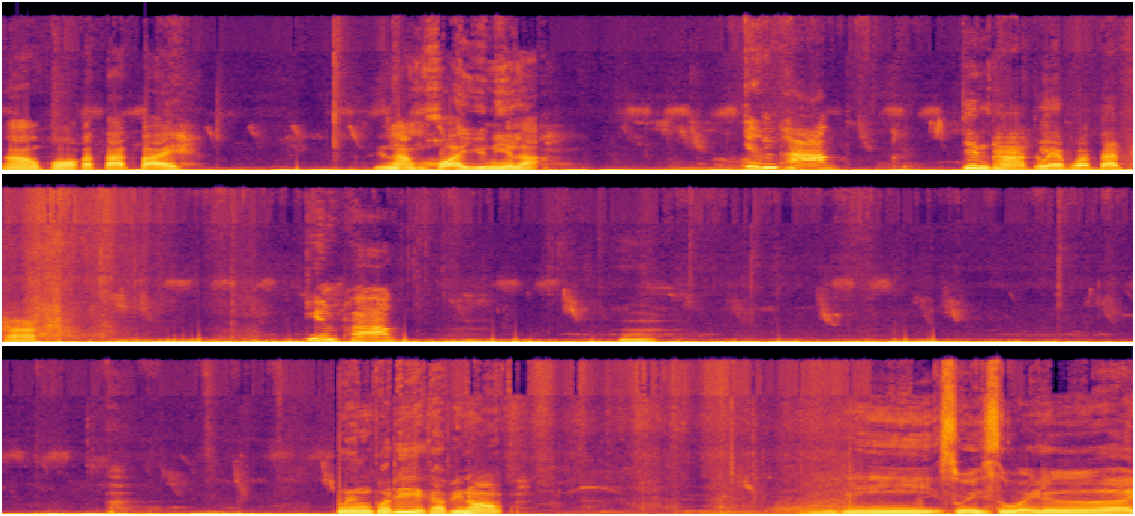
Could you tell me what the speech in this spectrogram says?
เอาพอกระตัดไปสินางค่อยอยู่นี่ล่ะกินผักจิ้นพักแหละพอตัดพัก กินผักอืมหนึ่งพอดีค่ะพี่น้อง นี่ สวยๆเลย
